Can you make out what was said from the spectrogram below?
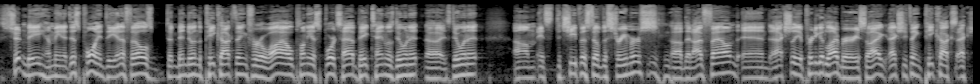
shouldn't be. I mean, at this point, the NFL's been doing the peacock thing for a while. Plenty of sports have. Big Ten was doing it. Uh, it's doing it. Um, it's the cheapest of the streamers uh, that I've found, and actually a pretty good library. So I actually think Peacock's act-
